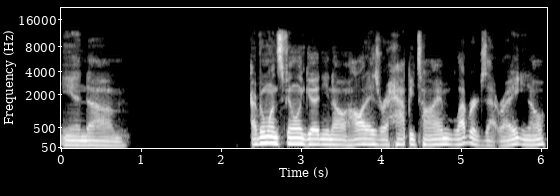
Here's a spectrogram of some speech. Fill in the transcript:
And um, everyone's feeling good. You know, holidays are a happy time. Leverage that, right? You know,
